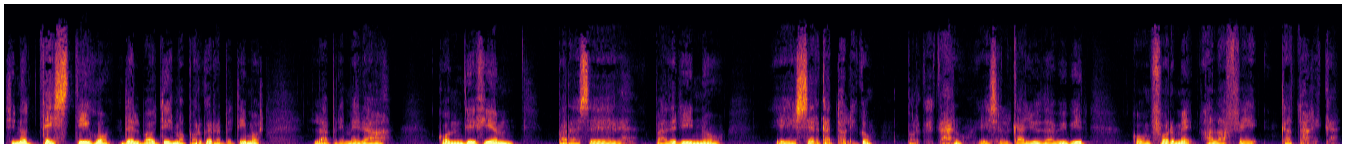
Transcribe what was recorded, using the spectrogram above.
sino testigo del bautismo, porque repetimos, la primera condición para ser padrino es ser católico, porque claro, es el que ayuda a vivir conforme a la fe católica.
